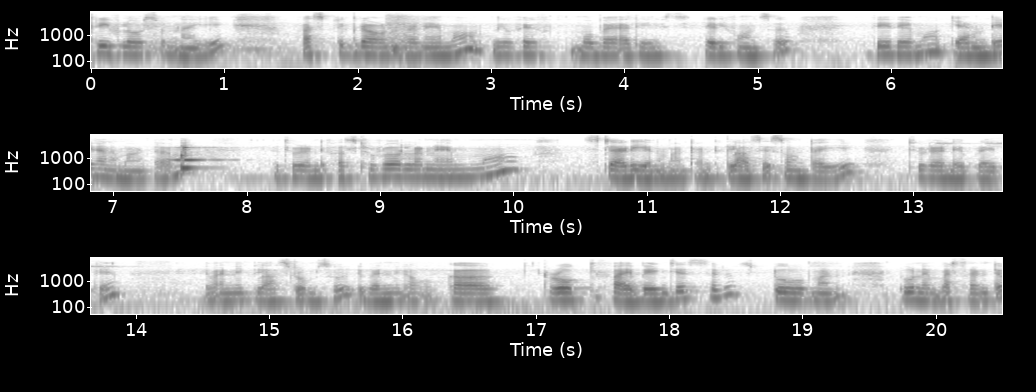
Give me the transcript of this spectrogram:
త్రీ ఫ్లోర్స్ ఉన్నాయి. ఫస్ట్ గ్రౌండ్లోనేమో మొబైల్ అది టెలిఫోన్స్. ఇది ఇదేమో క్యాంటీన్ అనమాట చూడండి ఫస్ట్ ఫ్లోర్లోనేమో స్టడీ అనమాట అంటే క్లాసెస్ ఉంటాయి. చూడండి ఇప్పుడైతే ఇవన్నీ క్లాస్ రూమ్స్ ఇవన్నీ ఒక రోకి five benches two man two numbers అంటే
